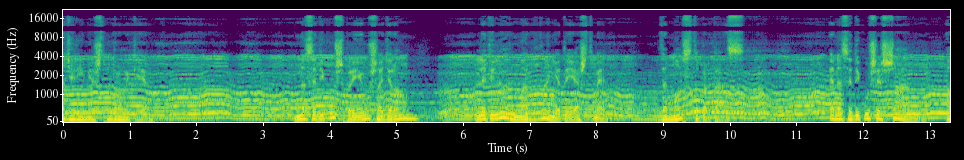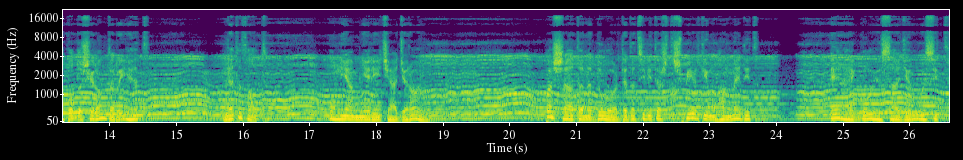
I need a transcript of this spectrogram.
Agjërimi është mbrojtje. Nëse dikush prej jush agjëron, le t'i lërë marrëdhëniet e jashtme dhe mos të bërtasë. E nëse dikush e shan apo dëshiron të rrihet, le të thotë, unë jam njeri që agjëroj. Pasha atë në duart e të cilit është shpirti i Muhammedit, Era e gojës së agjëruesit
